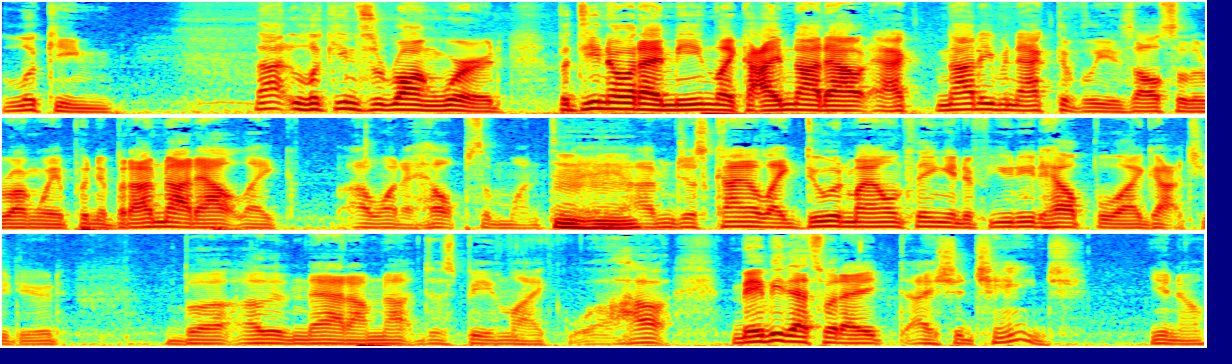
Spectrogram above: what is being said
looking. Not looking's the wrong word, but do you know what I mean? Like I'm not out act, not even actively is also the wrong way of putting it. But I'm not out like I want to help someone today. I'm just kind of like doing my own thing, and if you need help, well, I got you, dude. But other than that, I'm not just being like, well, how? Maybe that's what I I should change, you know.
